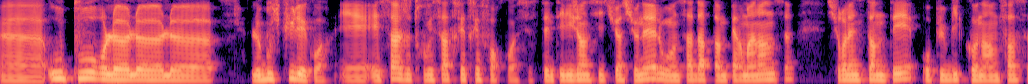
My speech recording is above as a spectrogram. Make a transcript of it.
Euh, ou pour le, le, le, bousculer. Quoi. Et, ça, je trouvais ça très très fort. Quoi. C'est cette intelligence situationnelle où on s'adapte en permanence sur l'instant T au public qu'on a en face.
